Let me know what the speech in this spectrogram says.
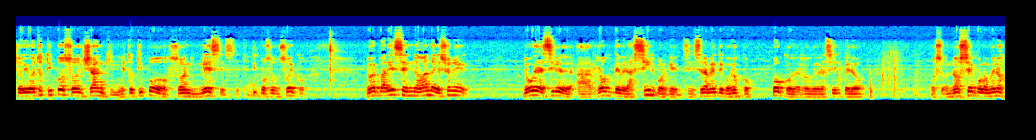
yo digo, estos tipos son yankees, estos tipos son ingleses, estos tipos son suecos. No me parece una banda que suene no voy a decir a rock de Brasil, porque sinceramente conozco poco de rock de Brasil, pero no sé por lo menos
